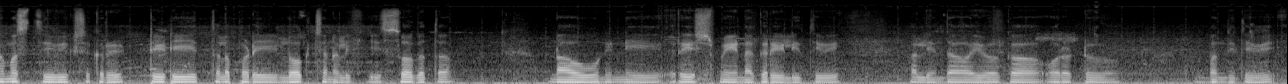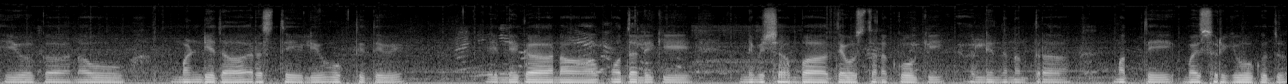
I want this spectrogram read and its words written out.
ನಮಸ್ತೆ ವೀಕ್ಷಕರೇ ಟಿ ಡಿ ತಲಪಡಿ ಲೋಕ್ ಚಾನಲ್ಗೆ ಸ್ವಾಗತ. ನಾವು ನಿನ್ನೆ ರೇಷ್ಮೆ ನಗರಿಯಲ್ಲಿದ್ದೀವಿ ಅಲ್ಲಿಂದ ಇವಾಗ ಹೊರಟು ಬಂದಿದ್ದೀವಿ. ಇವಾಗ ನಾವು ಮಂಡ್ಯದ ರಸ್ತೆಯಲ್ಲಿ ಹೋಗ್ತಿದ್ದೀವಿ. ಇಲ್ಲಿಗ ನಾವು ಮೊದಲಿಗೆ ನಿಮಿಷಾಂಬ ದೇವಸ್ಥಾನಕ್ಕೆ ಹೋಗಿ, ಅಲ್ಲಿಂದ ನಂತರ ಮತ್ತೆ ಮೈಸೂರಿಗೆ ಹೋಗೋದು.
